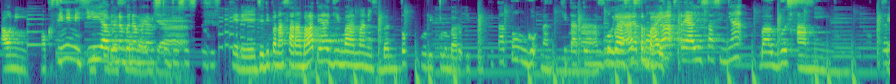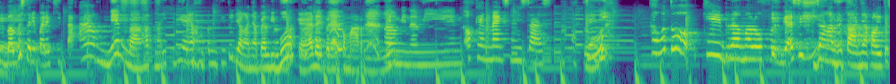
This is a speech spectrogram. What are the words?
tahu nih mau ke sini nih. gitu Iya benar-benar benar setuju sih setuju. Oke deh, jadi penasaran banget ya gimana nih bentuk kurikulum baru itu. Kita tunggu nanti. Kita gimana. tunggu Semoga ya. Semoga terbaik. realisasinya bagus. Amin. Lebih bagus daripada kita. Amin banget. Nah itu dia yang penting tuh jangan nyampe lebih buruk ya daripada yang kemarin. Amin amin. Oke next nih Sas. Tuh. Jadi kamu tuh kayak drama lover gak sih? Jangan ditanya kalau itu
